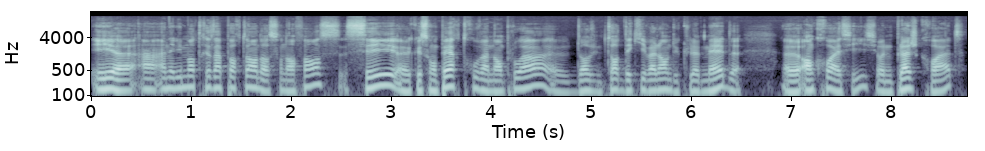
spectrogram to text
Et euh, un, un, élément très important dans son enfance, c'est euh, que son père trouve un emploi euh, dans une sorte d'équivalent du Club Med en Croatie, sur une plage croate.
